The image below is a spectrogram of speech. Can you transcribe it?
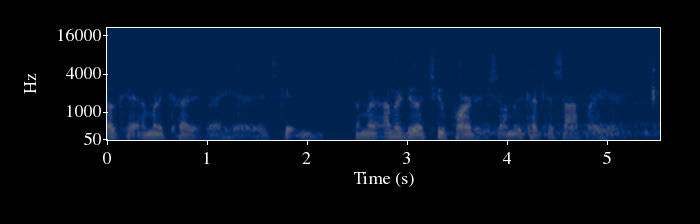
Okay, I'm gonna cut it right here. It's getting. I'm gonna. I'm gonna do a two-parter, so I'm gonna cut this off right here.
